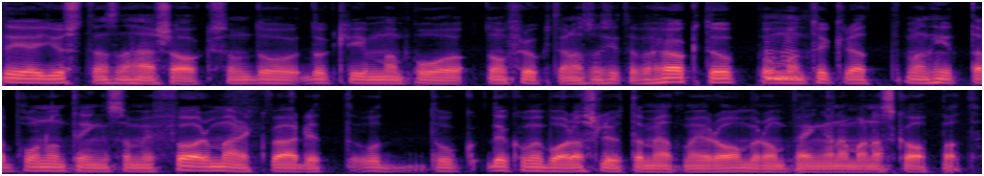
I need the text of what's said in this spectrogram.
det är just en sån här sak som då, då kliver man på de frukterna som sitter för högt upp och man tycker att man hittar på någonting som är för märkvärdigt och då, det kommer bara sluta med att man gör av med de pengarna man har skapat.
